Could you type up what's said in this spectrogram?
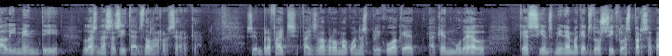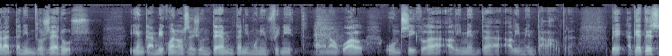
alimenti les necessitats de la recerca. Sempre faig, faig la broma quan explico aquest, aquest model, que si ens mirem aquests dos cicles per separat tenim dos zeros, i en canvi quan els ajuntem tenim un infinit, en el qual un cicle alimenta, alimenta l'altre. Bé, aquest és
